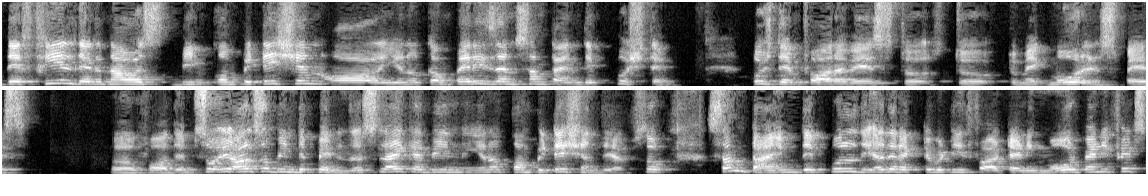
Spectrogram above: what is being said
they feel that now is being competition or you know comparison, sometimes they push them push them far away to, to, to make more in space uh, for them. So it also been dependent. It's like I've been, you know, competition there. So sometimes they pull the other activities for attaining more benefits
